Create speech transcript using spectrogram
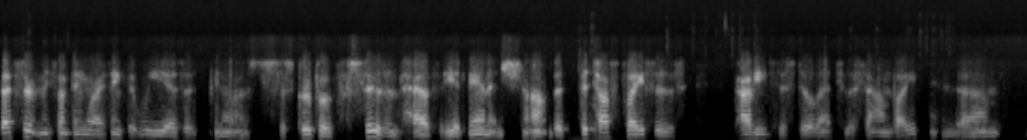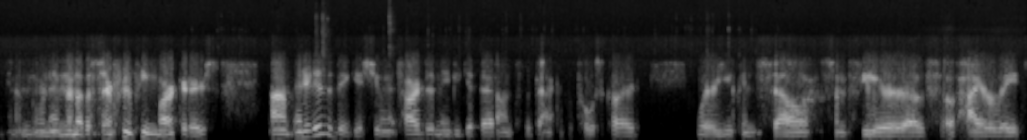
that's certainly something where I think that we, as a you know, this group of citizens, have the advantage. Um, the the tough place is how do you distill that to a sound bite? And um, you know, none of us are really marketers, um, and it is a big issue, and it's hard to maybe get that onto the back of a postcard, where you can sell some fear of of higher rates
